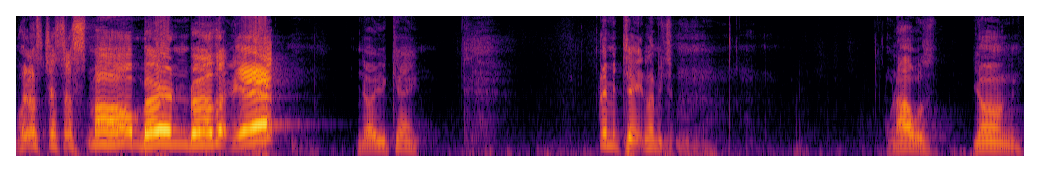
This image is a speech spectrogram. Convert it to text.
Well, it's just a small burden, brother. Yep. No, you can't. Let me tell you, let me. When I was young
